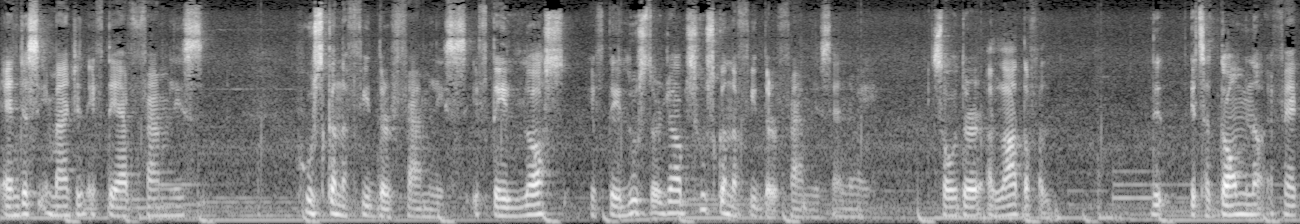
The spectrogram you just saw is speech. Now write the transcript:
And just imagine if they have families who's gonna feed their families? If they lost if they lose their jobs who's gonna feed their families anyway? So there are a lot of it's a domino effect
